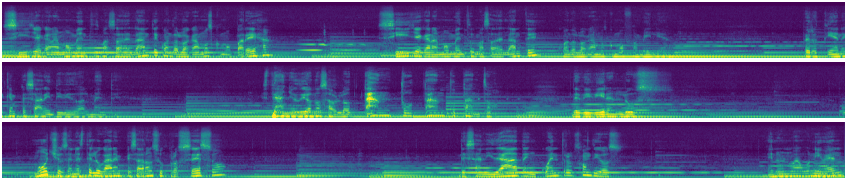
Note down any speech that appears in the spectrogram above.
Sí, llegarán momentos más adelante cuando lo hagamos como pareja. Sí, llegarán momentos más adelante cuando lo hagamos como familia. Pero tiene que empezar individualmente. Este año Dios nos habló tanto, tanto, tanto de vivir en luz. Muchos en este lugar empezaron su proceso de sanidad, de encuentros con Dios en un nuevo nivel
